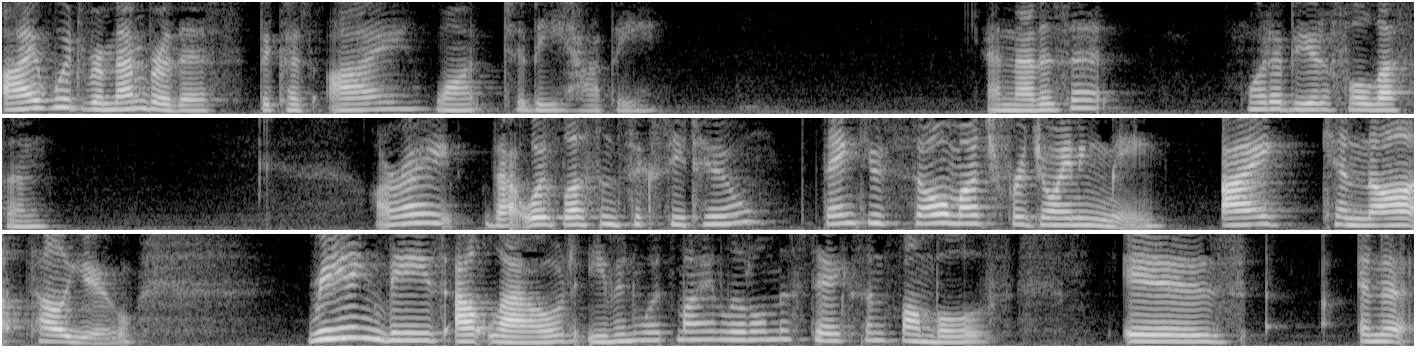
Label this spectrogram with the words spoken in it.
I would remember this because I want to be happy. And that is it. What a beautiful lesson. All right, that was lesson 62. Thank you so much for joining me. I cannot tell you. Reading these out loud, even with my little mistakes and fumbles, is an, a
